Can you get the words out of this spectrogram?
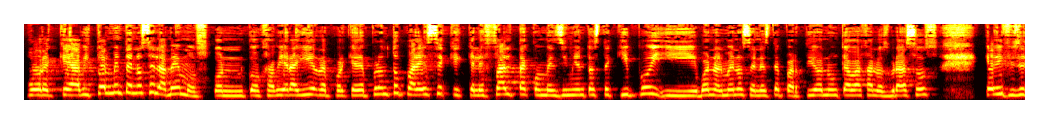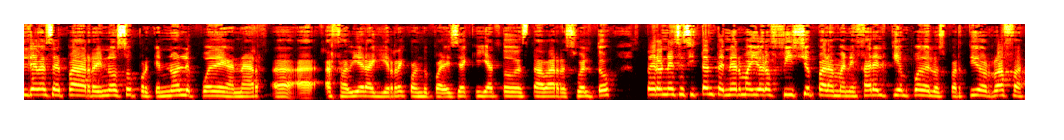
porque habitualmente no se la vemos con, con Javier Aguirre, porque de pronto parece que, que, le falta convencimiento a este equipo y, bueno, al menos en este partido nunca baja los brazos. Qué difícil debe ser para Reynoso porque no le puede ganar a Javier Aguirre cuando parecía que ya todo estaba resuelto pero necesitan tener mayor oficio para manejar el tiempo de los partidos, Rafa.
